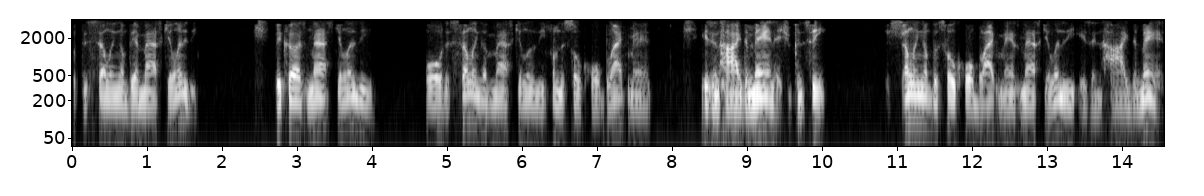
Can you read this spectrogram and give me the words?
with the selling of their masculinity because masculinity or the selling of masculinity from the so-called black man is in high demand, as you can see. The selling of the so-called black man's masculinity is in high demand.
